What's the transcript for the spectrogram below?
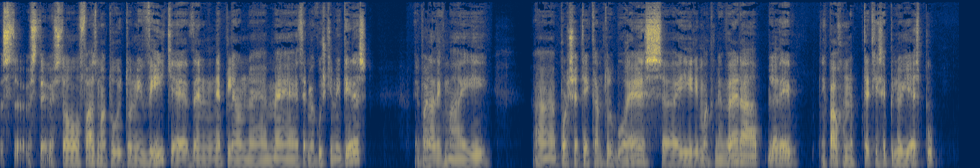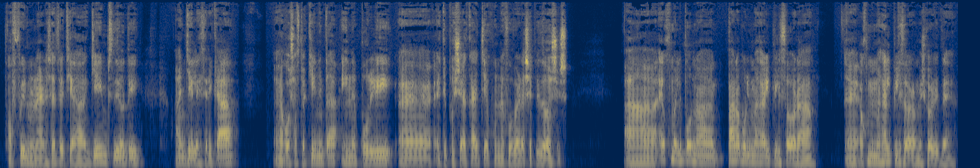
στο, στο, φάσμα του των EV και δεν είναι πλέον με θερμικούς κινητήρες. Για παράδειγμα η Porsche Taycan Turbo S ή Rimac Nevera. Δηλαδή υπάρχουν τέτοιες επιλογές που οφείλουν να είναι σε τέτοια games διότι αν και ηλεκτρικά ε, ως αυτοκίνητα είναι πολύ ε, εντυπωσιακά και έχουν φοβερές επιδόσεις. Έχουμε λοιπόν πάρα πολύ μεγάλη πληθώρα ε, έχουμε μεγάλη πληθώρα, με συγχωρείτε,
